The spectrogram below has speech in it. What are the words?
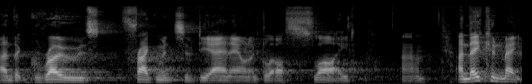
and that grows fragments of DNA on a glass slide. Um, and they can make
